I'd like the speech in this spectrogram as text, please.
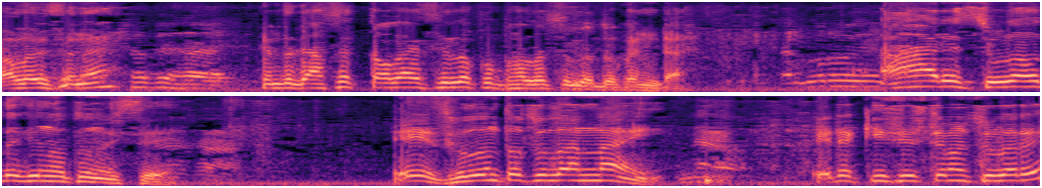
ভালো হয়েছে না? কিন্তু গাছের তলায় ছিল খুব ভালো ছিল দোকানটা। আর চুলাও দেখি নতুন হয়েছে এই ঝুলন্ত চুলার নাই? এটা কি সিস্টেমের চুলা রে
